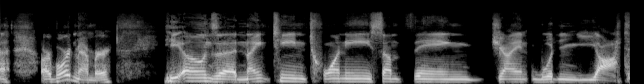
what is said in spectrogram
our board member he owns a 1920 something giant wooden yacht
